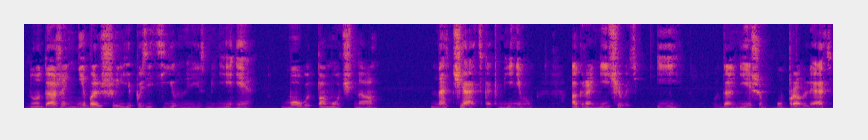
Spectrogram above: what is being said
Но даже небольшие позитивные изменения могут помочь нам начать, как минимум, ограничивать и в дальнейшем управлять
